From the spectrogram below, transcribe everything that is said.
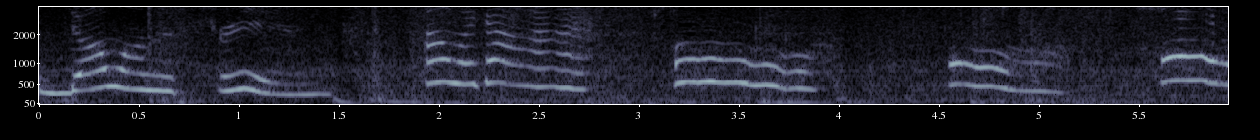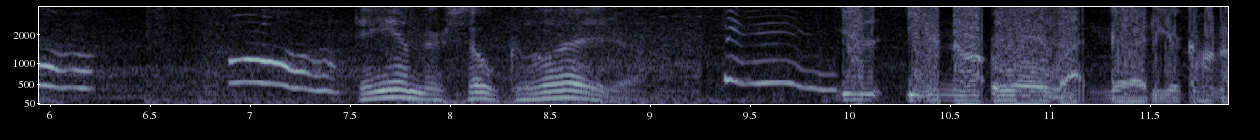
look dumb on the stream. Oh my god. Oh. Oh. Oh. Oh. Damn, they're so good. Mm. You're, you're not really that good. You're kind of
